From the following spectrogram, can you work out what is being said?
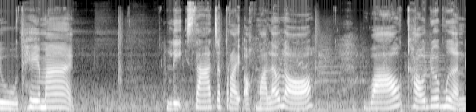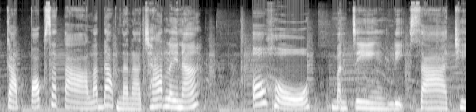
ดูเท่มากลิซ่าจะปล่อยออกมาแล้วหรอ ว้าว เขาดูเหมือนกับป๊อปสตาร์ระดับนานาชาติเลยนะ โอ้โห มันจริง ลิซ่า ที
